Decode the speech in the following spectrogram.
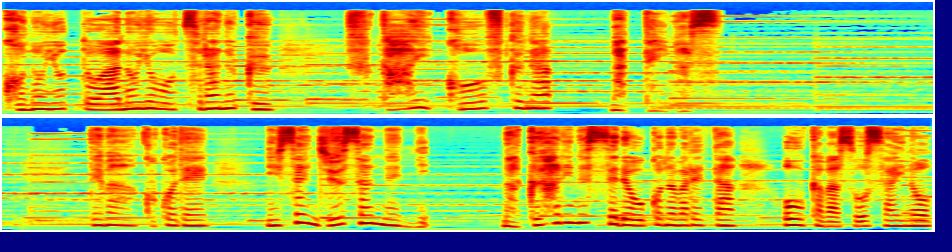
この世とあの世を貫く深い幸福が待っています。ではここで2013年に幕張メッセで行われた大川総裁の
